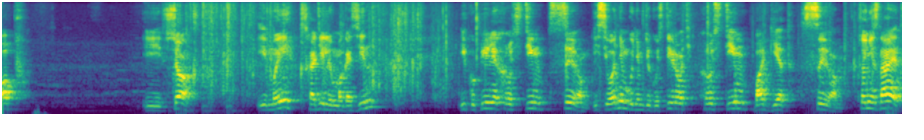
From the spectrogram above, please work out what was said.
Оп. И все. И мы сходили в магазин и купили хрустим с сыром. И сегодня мы будем дегустировать хрустим багет с сыром. Кто не знает,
